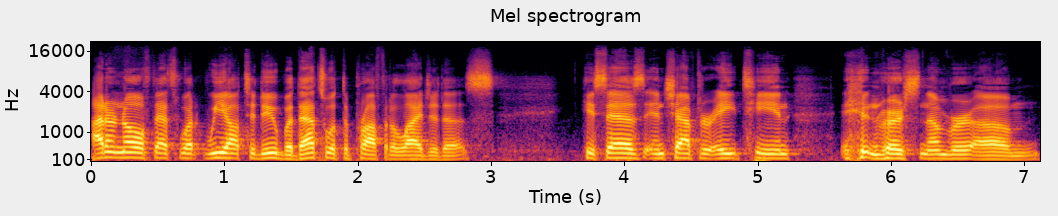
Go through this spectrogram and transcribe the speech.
I don't know if that's what we ought to do, but that's what the prophet Elijah does. He says in chapter 18, in verse number um,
